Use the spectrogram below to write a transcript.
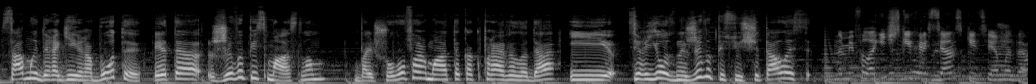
Самые дорогие работы – это живопись маслом, большого формата, как правило, да, и серьезной живописью считалось... На мифологические христианские темы, да.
